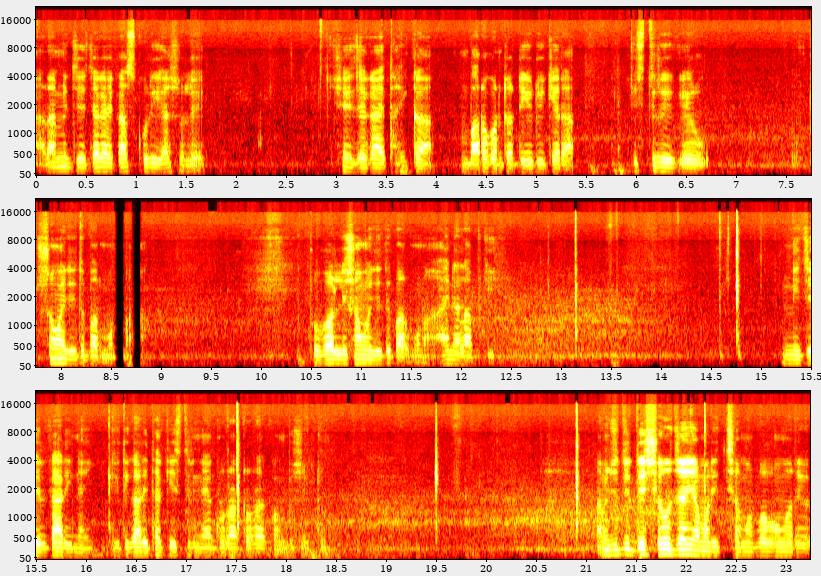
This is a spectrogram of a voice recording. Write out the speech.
আর আমি যে জায়গায় কাজ করি আসলে সেই জায়গায় থাইকা বারো ঘণ্টা ডিউটি কেরা স্ত্রীকেও সময় দিতে পারব না। প্রপারলি সময় দিতে পারব না। আইনা লাভ কি? নিজের গাড়ি নাই। যদি গাড়ি থাকে, স্ত্রী নেয় ঘোরা টোরা কম বেশি একটু। আমি যদি দেশেও যাই, আমার ইচ্ছা, আমার বাবা মারে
